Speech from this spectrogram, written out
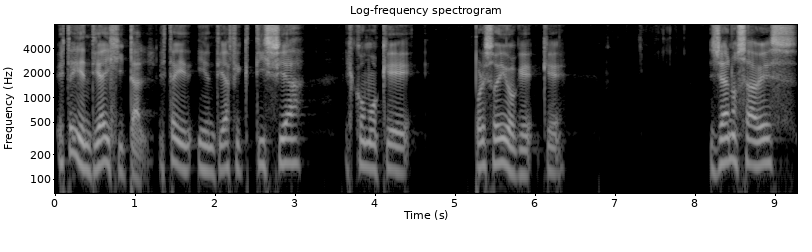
Esta identidad digital, esta identidad ficticia, es como que por eso digo que, que ya no sabes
